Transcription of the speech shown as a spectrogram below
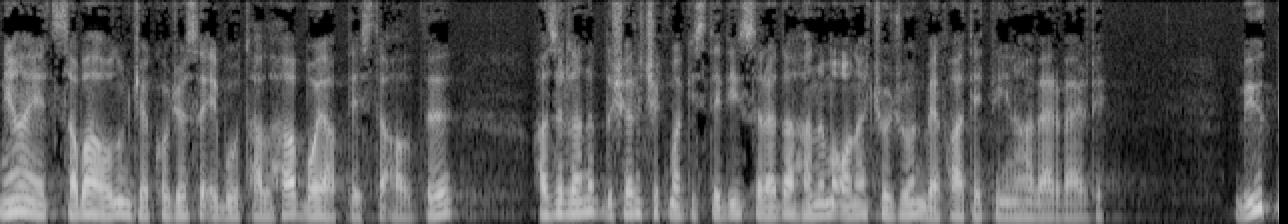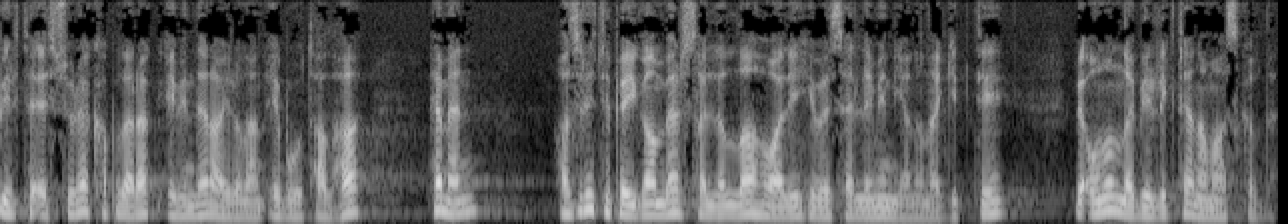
Nihayet sabah olunca kocası Ebu Talha boy abdesti aldı. Hazırlanıp dışarı çıkmak istediği sırada hanımı ona çocuğun vefat ettiğini haber verdi. Büyük bir teessüre kapılarak evinden ayrılan Ebu Talha hemen Hazreti Peygamber sallallahu aleyhi ve sellemin yanına gitti ve onunla birlikte namaz kıldı.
